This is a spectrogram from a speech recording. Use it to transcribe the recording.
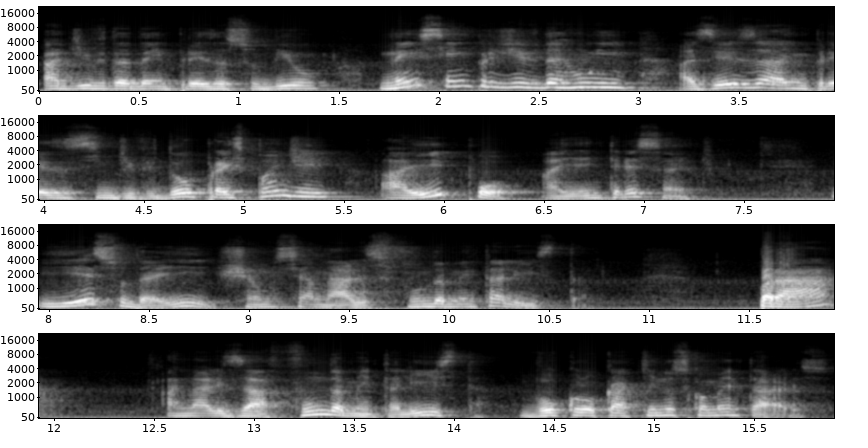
a dívida da empresa subiu, nem sempre dívida é ruim. Às vezes a empresa se endividou para expandir. Aí, pô, aí é interessante. E isso daí chama-se análise fundamentalista. Para analisar fundamentalista, vou colocar aqui nos comentários.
